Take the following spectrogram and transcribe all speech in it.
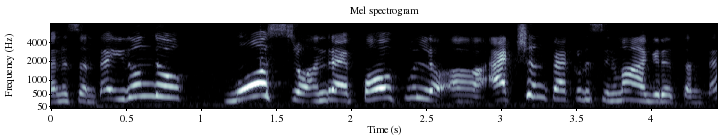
ಕನಸಂತೆ. ಇದೊಂದು ಮೋಸ್ಟ್ ಅಂದ್ರೆ ಪವರ್ಫುಲ್ ಆಕ್ಷನ್ ಪ್ಯಾಕ್ಡ್ ಸಿನಿಮಾ ಆಗಿರುತ್ತಂತೆ.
